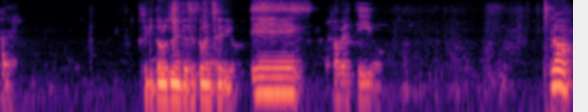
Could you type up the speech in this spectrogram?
A ver. Se quitó los lentes, estuvo en serio. Eh, Convertido. no.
